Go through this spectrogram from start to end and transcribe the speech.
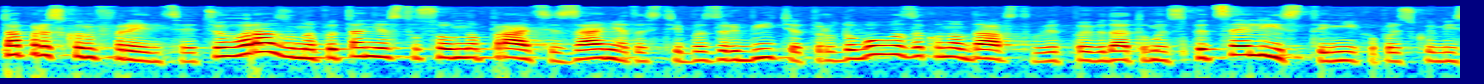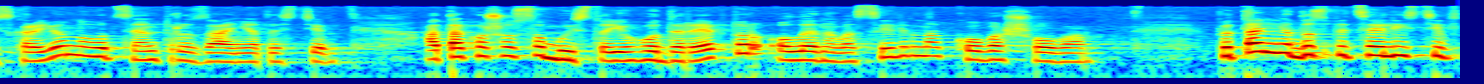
та прес-конференція. Цього разу на питання стосовно праці, зайнятості, безробіття, трудового законодавства відповідатимуть спеціалісти Нікопольського міськрайонного центру зайнятості, а також особисто його директор Олена Васильівна Ковашова. Питання до спеціалістів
